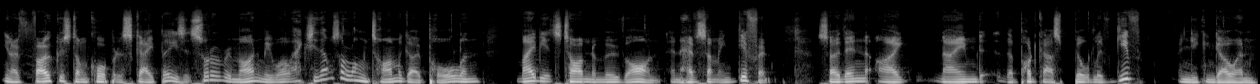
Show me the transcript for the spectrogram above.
you know focused on corporate escapees, it sort of reminded me, well, actually, that was a long time ago, Paul, and maybe it's time to move on and have something different. So then I named the podcast Build, Live, Give, and you can go and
